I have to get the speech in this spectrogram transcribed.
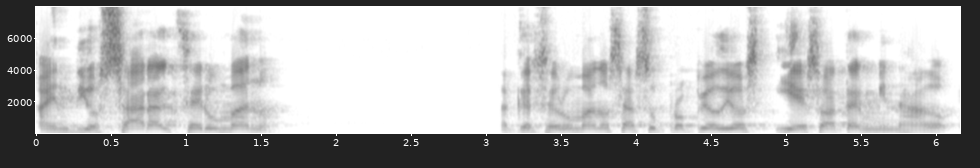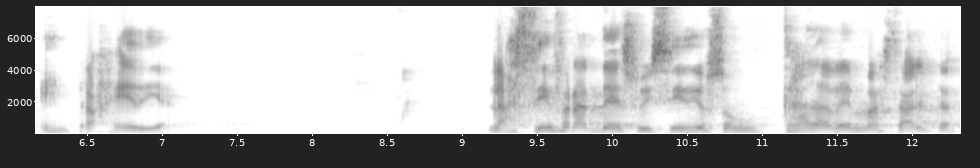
a endiosar al ser humano. A que el ser humano sea su propio Dios y eso ha terminado en tragedia. Las cifras de suicidio son cada vez más altas.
